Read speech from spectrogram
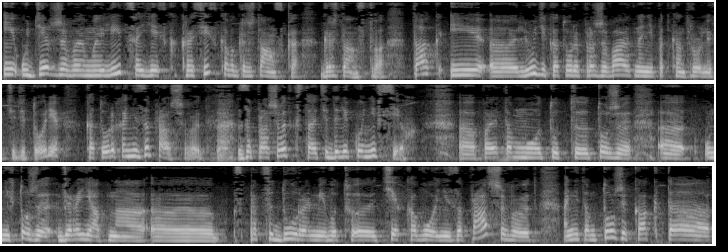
и удерживаемые лица есть как российского гражданска- гражданства, так и э, люди, которые проживают на неподконтрольных территориях, которых они запрашивают. Да. Запрашивают, кстати, далеко не всех. Э, Поэтому тут э, тоже э, у них тоже, вероятно, с процедурами вот тех, кого они запрашивают, они там тоже как-то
